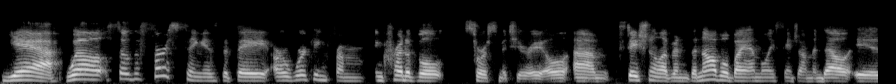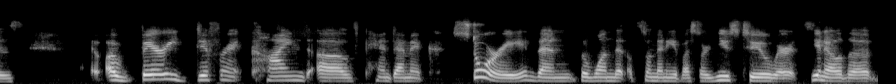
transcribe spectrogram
Yeah, well, so the first thing is that they are working from incredible source material. Um, Station 11, the novel by Emily St. John Mandel, is a very different kind of pandemic story than the one that so many of us are used to, where it's, you know, the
